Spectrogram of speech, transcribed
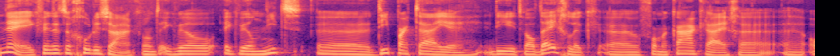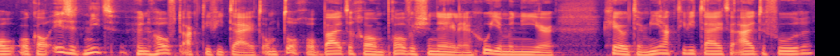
Nee, ik vind het een goede zaak. Want ik wil, ik wil niet uh, die partijen die het wel degelijk uh, voor elkaar krijgen, uh, ook al is het niet hun hoofdactiviteit, om toch op buitengewoon professionele en goede manier geothermieactiviteiten uit te voeren.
